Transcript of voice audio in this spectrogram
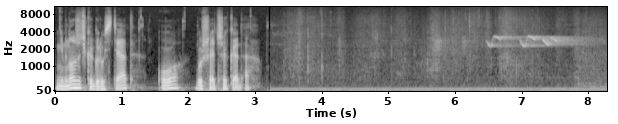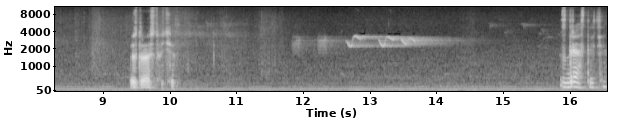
немножечко грустят о ушедших годах. Здравствуйте. Здравствуйте.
